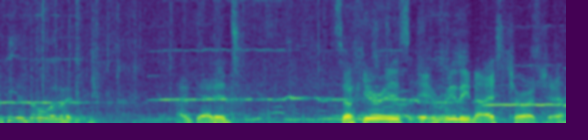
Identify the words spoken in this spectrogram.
you know what I mean? I get it. So here is a really nice church, yeah?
